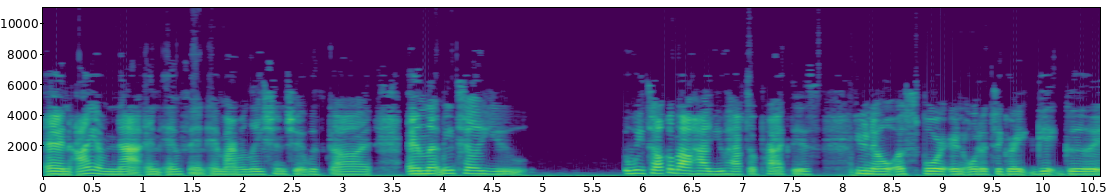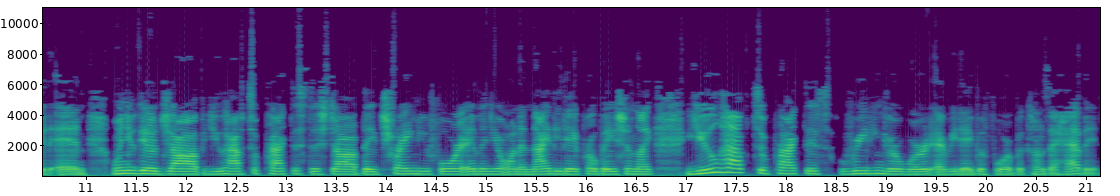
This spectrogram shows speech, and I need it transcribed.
and i am not an infant in my relationship with god. And let me tell you we talk about how you have to practice, you know, a sport in order to great get good. And when you get a job, you have to practice this job. They train you for it, and then you're on a 90 day probation. Like you have to practice reading your word every day before it becomes a habit.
